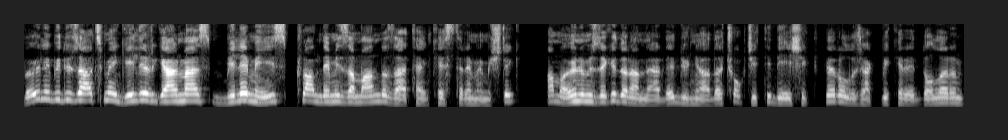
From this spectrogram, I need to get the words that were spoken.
Böyle bir düzeltme gelir gelmez bilemeyiz. Pandemi zamanında zaten kestirememiştik. Ama önümüzdeki dönemlerde dünyada çok ciddi değişiklikler olacak. Bir kere doların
